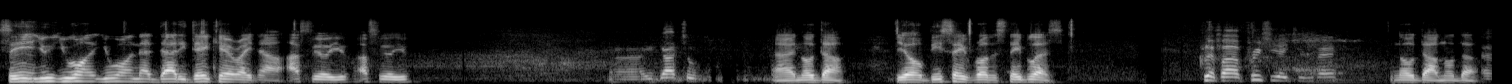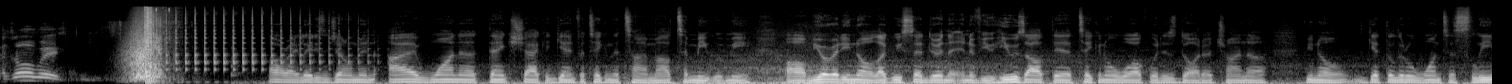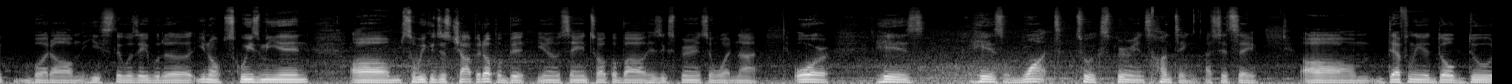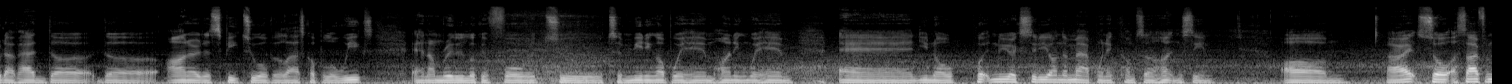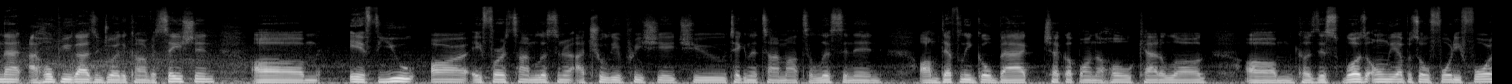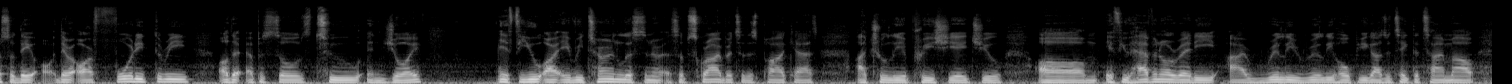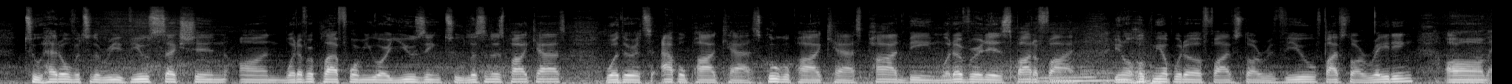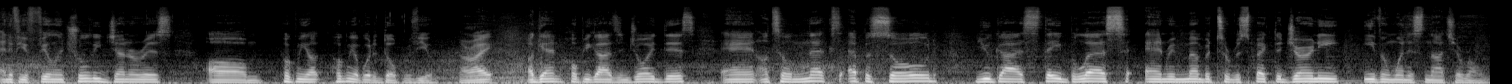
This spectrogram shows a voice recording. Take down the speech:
See, you you on you on that daddy daycare right now. I feel you. I feel you. Uh, you got to. All right, no doubt. Yo, be safe, brother. Stay blessed. Cliff, I appreciate you, man. No doubt, no doubt. As always. All right, ladies and gentlemen, I want to thank Shaq again for taking the time out to meet with me. Um, you already know, like we said during the interview, he was out there taking a walk with his daughter, trying to, you know, get the little one to sleep, but um, he still was able to, you know, squeeze me in um, so we could just chop it up a bit, you know what I'm saying, talk about his experience and whatnot. Or his his want to experience hunting, I should say. Um, definitely a dope dude. I've had the the honor to speak to over the last couple of weeks, and I'm really looking forward to to meeting up with him, hunting with him, and you know, putting New York City on the map when it comes to the hunting scene. Um, all right. So aside from that, I hope you guys enjoy the conversation. Um, if you are a first time listener, I truly appreciate you taking the time out to listen in. Um, definitely go back, check up on the whole catalog because um, this was only episode 44, so they there are 43 other episodes to enjoy. If you are a return listener, a subscriber to this podcast, I truly appreciate you. Um, if you haven't already, I really, really hope you guys would take the time out to head over to the review section on whatever platform you are using to listen to this podcast, whether it's Apple Podcasts, Google Podcasts, Podbean, whatever it is, Spotify. You know, hook me up with a five star review, five star rating. Um, and if you're feeling truly generous, um, hook me up, hook me up with a dope review. All right. Again, hope you guys enjoyed this, and until next episode. You guys stay blessed and remember to respect the journey even when it's not your own.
